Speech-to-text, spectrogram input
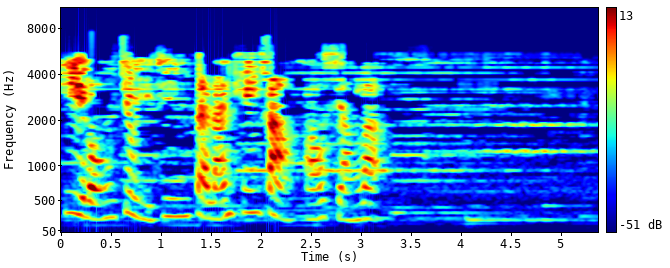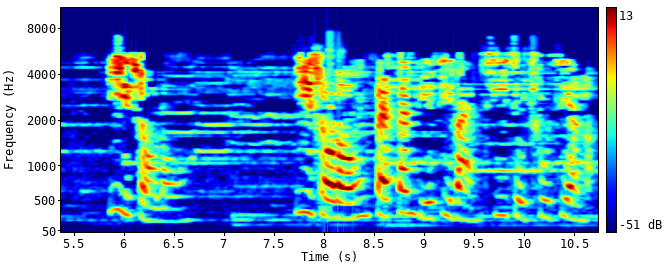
翼龙就已经在蓝天上翱翔了。翼手龙。翼手龙在三叠纪晚期就出现了，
